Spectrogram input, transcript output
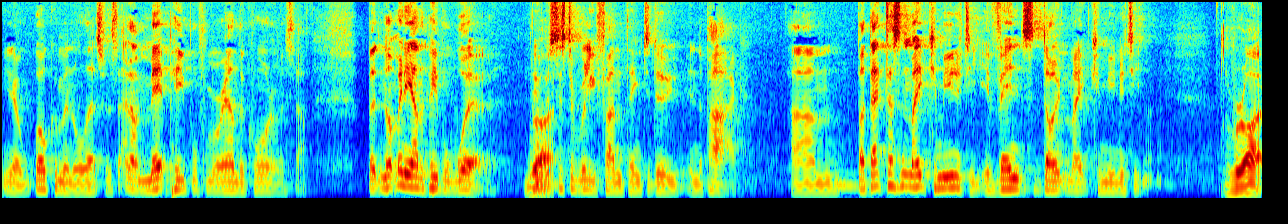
you know, welcome," and all that sort of stuff. And I met people from around the corner and stuff, but not many other people were. It was just a really fun thing to do in the park. Um, but that doesn't make community. Events don't make community. Right.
